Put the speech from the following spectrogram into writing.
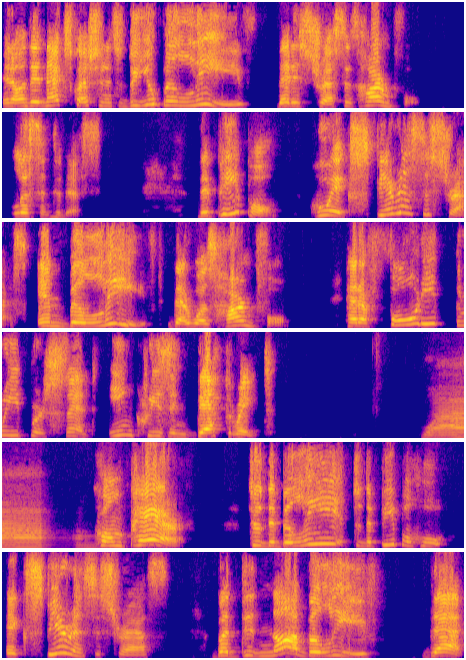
You know, and the next question is, do you believe that stress is harmful? Listen to this. The people who experienced the stress and believed that was harmful had a 43% increase in death rate. Wow. Compare to the belief to the people who experienced stress but did not believe that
